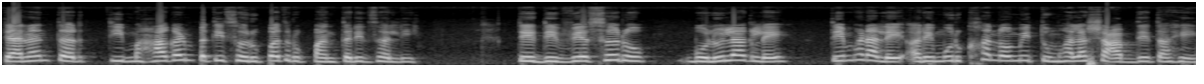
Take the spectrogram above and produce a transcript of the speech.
त्यानंतर ती महागणपती स्वरूपात रूपांतरित झाली. ते दिव्य स्वरूप बोलू लागले. ते म्हणाले अरे मूर्खानो मी तुम्हाला शाप देत आहे.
